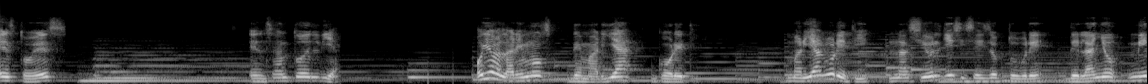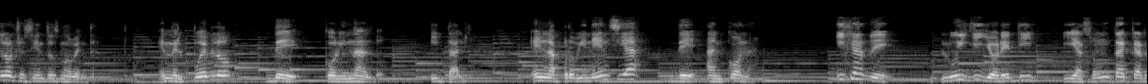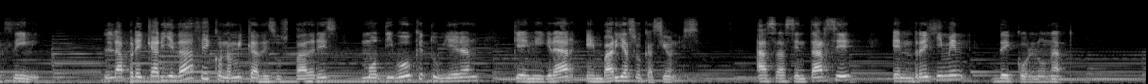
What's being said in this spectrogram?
Esto es el Santo del Día. Hoy hablaremos de María Goretti. María Goretti nació el 16 de octubre del año 1890 en el pueblo de Corinaldo, Italia, en la provincia de Ancona, hija de Luigi Goretti y Asunta Carlini. La precariedad económica de sus padres motivó que tuvieran que emigrar en varias ocasiones, hasta sentarse en régimen de colonato,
